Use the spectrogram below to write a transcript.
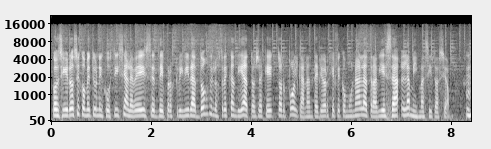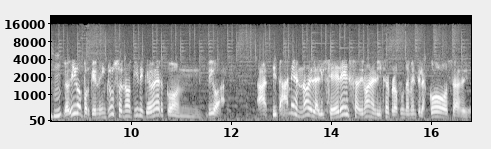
Consideró se comete una injusticia a la vez de proscribir a dos de los tres candidatos, ya que Héctor Polcan, anterior jefe comunal, atraviesa la misma situación. Lo digo porque incluso no tiene que ver con, digo, y también, ¿no? De la ligereza de no analizar profundamente las cosas, de,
